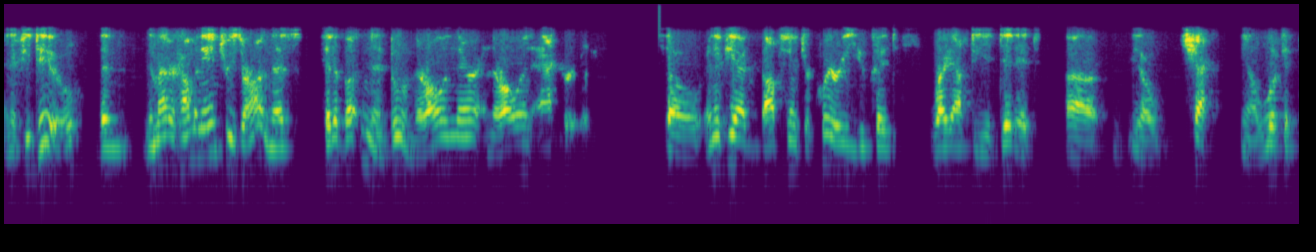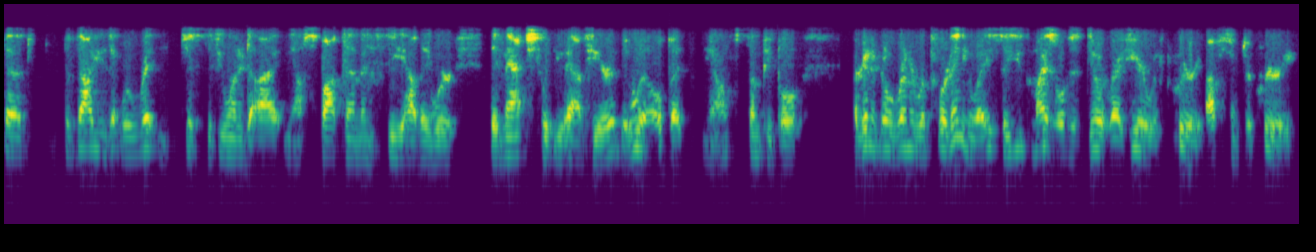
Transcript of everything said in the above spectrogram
And if you do, then no matter how many entries are on this, hit a button and boom, they're all in there and they're all in accurately. So, and if you had Office Connector query, you could right after you did it, uh, you know, check, you know, look at the the values that were written, just if you wanted to, uh, you know, spot them and see how they were, they matched what you have here. They will, but you know, some people are going to go run a report anyway, so you might as well just do it right here with query, Office Connector query.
